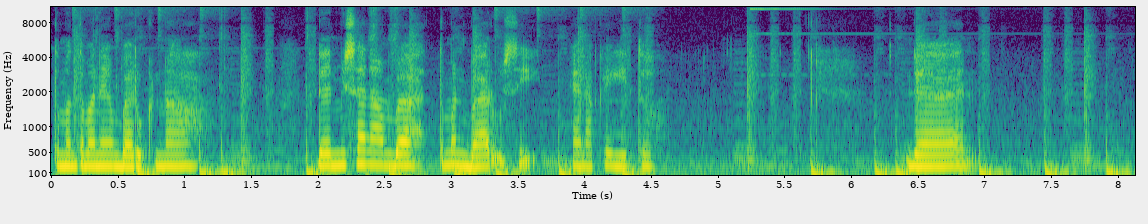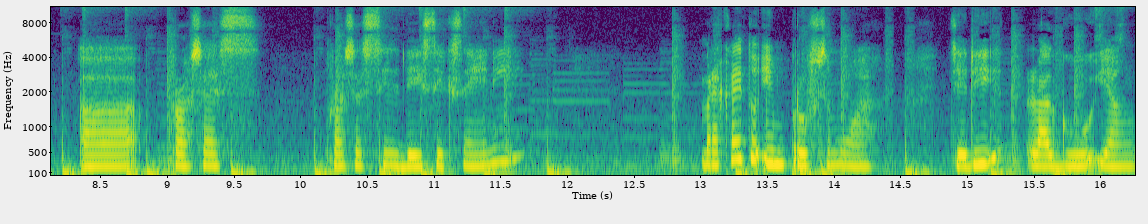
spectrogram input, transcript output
teman-teman yang baru kenal. Dan bisa nambah teman baru sih enaknya gitu. Dan uh, proses proses si day 6 nya ini mereka itu improve semua. Jadi lagu yang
